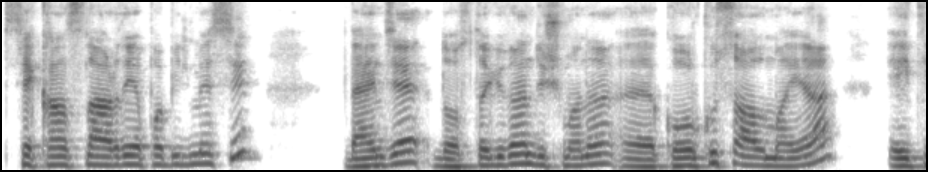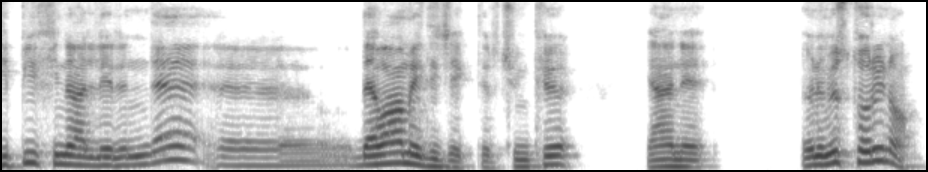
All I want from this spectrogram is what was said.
sekanslarda yapabilmesi bence dosta güven düşmana e, korku salmaya ATP finallerinde e, devam edecektir. Çünkü yani önümüz Torino.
